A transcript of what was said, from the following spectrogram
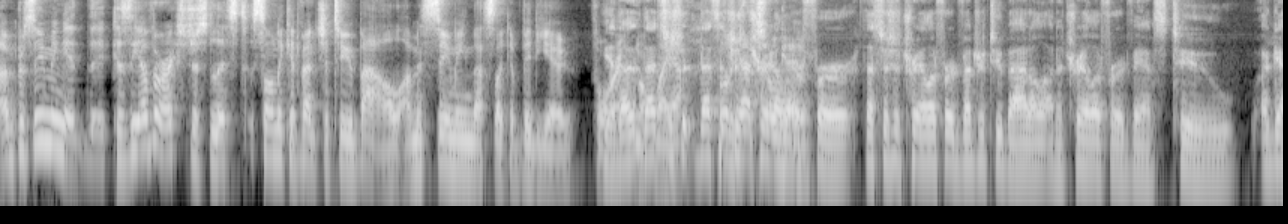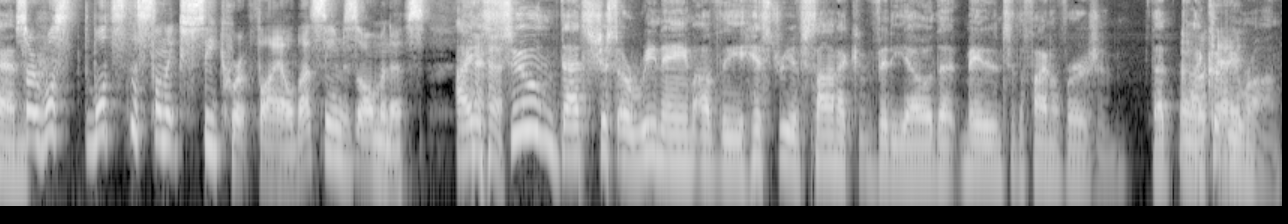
I'm presuming it because the other extras list Sonic Adventure 2 Battle. I'm assuming that's like a video for yeah, it. that, not that's just that's just a trailer game. for that's just a trailer for Adventure Two Battle and a trailer for Advance Two. Again, So what's what's the Sonic secret file? That seems ominous. I assume that's just a rename of the History of Sonic video that made it into the final version. That I could be wrong.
